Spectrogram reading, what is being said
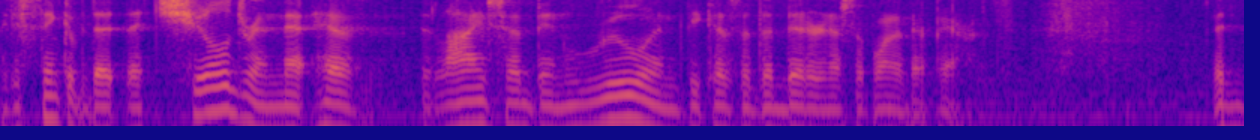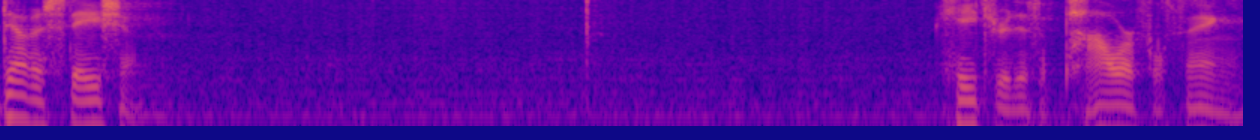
I just think of the, the children that have, their lives have been ruined because of the bitterness of one of their parents. The devastation. Hatred is a powerful thing.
